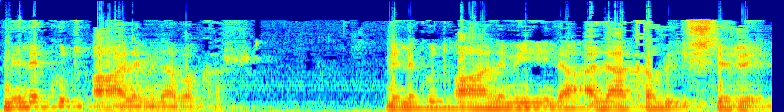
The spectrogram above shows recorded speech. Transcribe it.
Melekut alemine bakar. Melekut alemiyle alakalı işleri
